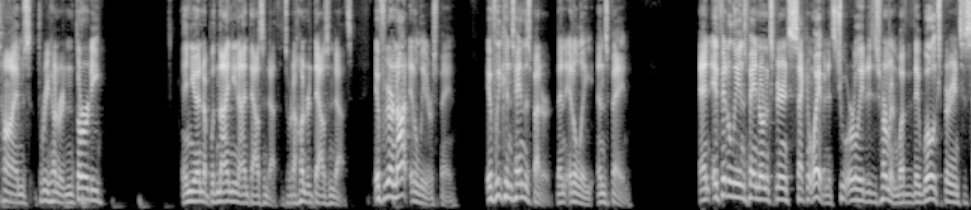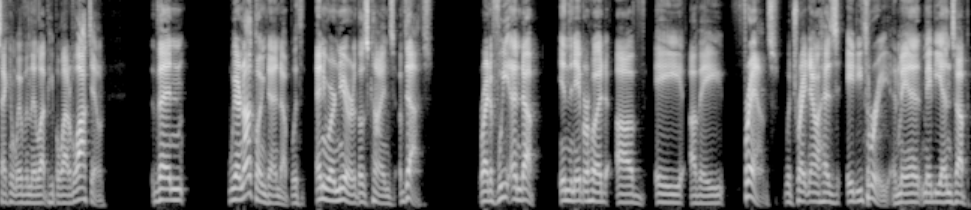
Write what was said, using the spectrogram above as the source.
times 330, and you end up with 99,000 deaths. It's about 100,000 deaths. If we are not Italy or Spain, if we contain this better than Italy and Spain, and if Italy and Spain don't experience a second wave, and it's too early to determine whether they will experience a second wave when they let people out of lockdown, then we are not going to end up with anywhere near those kinds of deaths, right? If we end up in the neighborhood of a of a France, which right now has 83 and may, maybe ends up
